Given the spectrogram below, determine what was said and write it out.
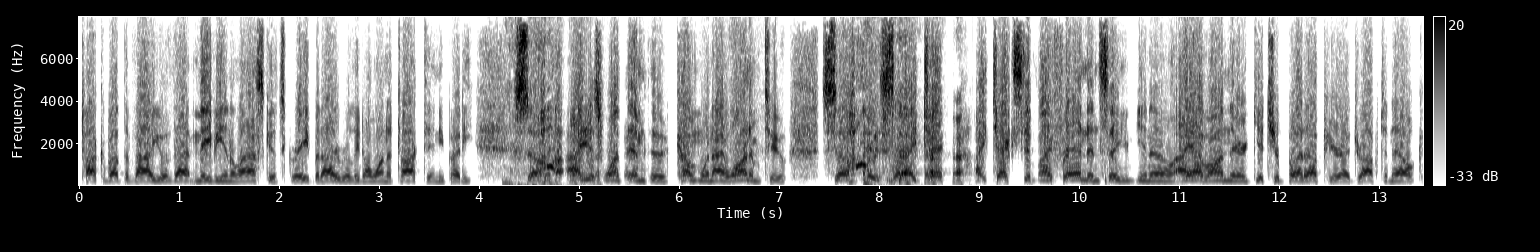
talk about the value of that. Maybe in alaska it's great but i really don't want to talk to anybody. So i just want them to come when i want them to. So so i te- i texted my friend and say you know i have on there get your butt up here. I dropped an elk.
